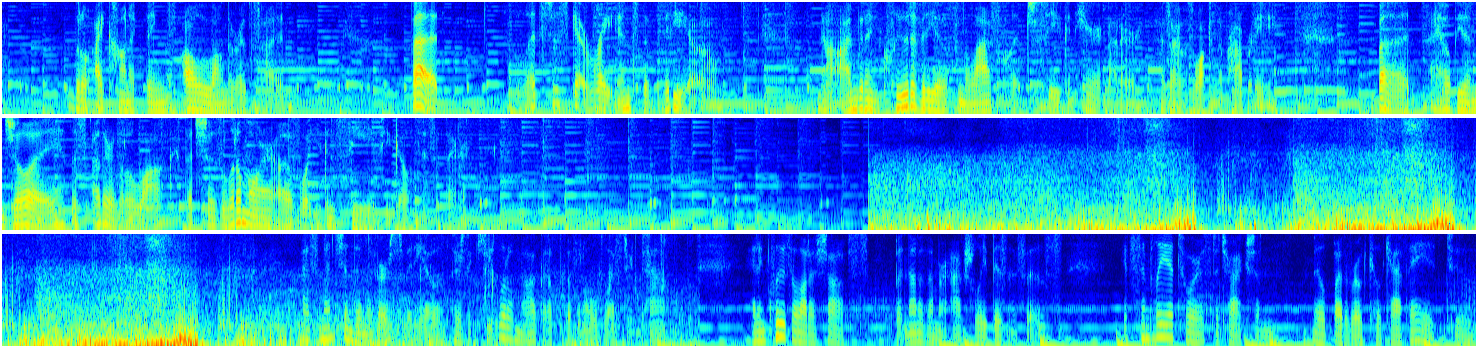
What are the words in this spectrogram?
little iconic things all along the roadside. But let's just get right into the video. Now, I'm going to include a video from the last clip just so you can hear it better as I was walking the property. But I hope you enjoy this other little walk that shows a little more of what you can see if you go and visit there. As mentioned in the first video, there's a cute little mock-up of an old western town. It includes a lot of shops, but none of them are actually businesses. It's simply a tourist attraction built by the Roadkill Cafe to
